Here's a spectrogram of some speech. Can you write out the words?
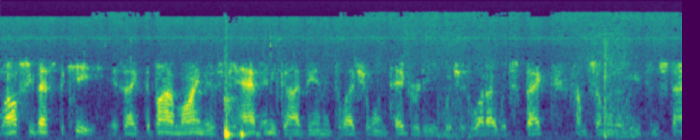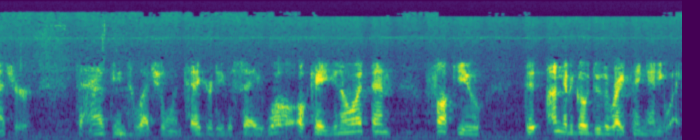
Well, see, that's the key. Is like the bottom line is if you have any goddamn intellectual integrity, which is what I would expect from someone of Ethan's stature, to have the intellectual integrity to say, well, okay, you know what then? Fuck you. I'm going to go do the right thing anyway.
